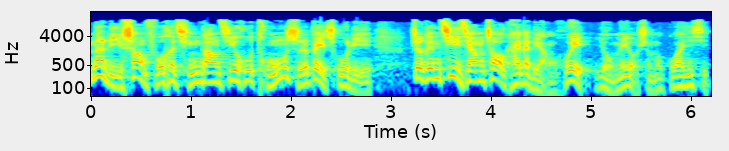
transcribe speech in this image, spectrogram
那李尚福和秦刚几乎同时被处理，这跟即将召开的两会有没有什么关系？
